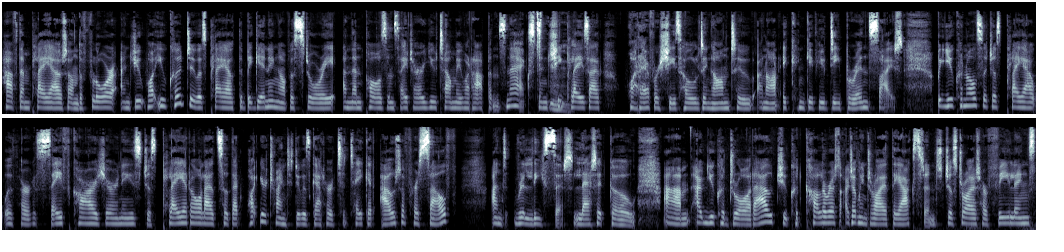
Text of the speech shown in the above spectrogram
have them play out on the floor. And you, what you could do is play out the beginning of a story and then pause and say to her, you tell me what happens next. And she mm. plays out whatever she's holding on to and on. It can give you deeper insight. But you can also just play out with her safe car journeys, just play it all out so that what you're trying to do is get her to take it out of herself and release it, let it go. Um, you could draw it out, you could colour it. I don't mean draw out the accident, just draw out her feelings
